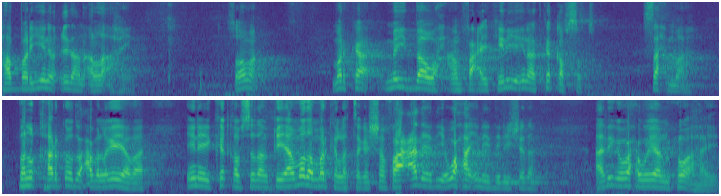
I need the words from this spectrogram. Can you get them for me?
ha baryina cid aan alla ahayn. Soo ma? Marka mayd baa wax anfacay keliya inaad ka qabsato. Sax ma ah bal qaarkood waxaaba laga yaabaa inay ka qabsadaan qiyaamada marka la taga shafaacadeed iyo waxaa inay deliishadaan adiga waxa weeyaan muxuu ahay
